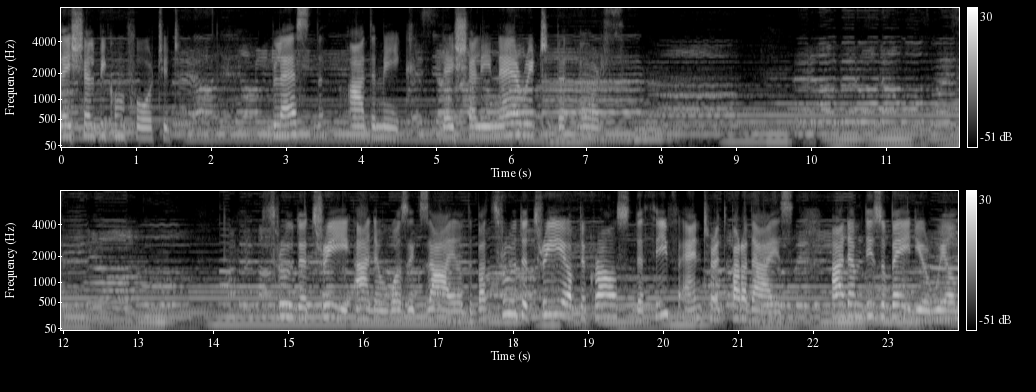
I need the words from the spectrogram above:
they shall be comforted. Blessed are the meek, they shall inherit the earth. Through the tree Adam was exiled, but through the tree of the cross the thief entered paradise. Adam disobeyed your will.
